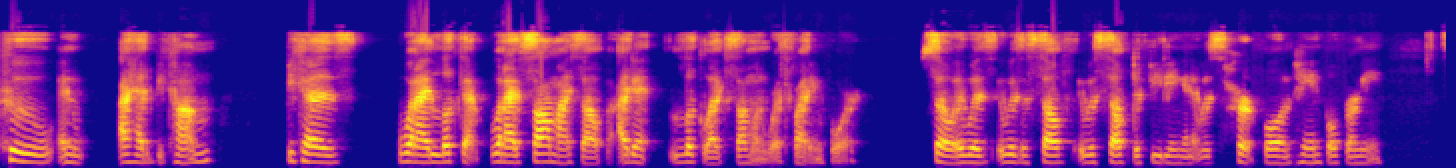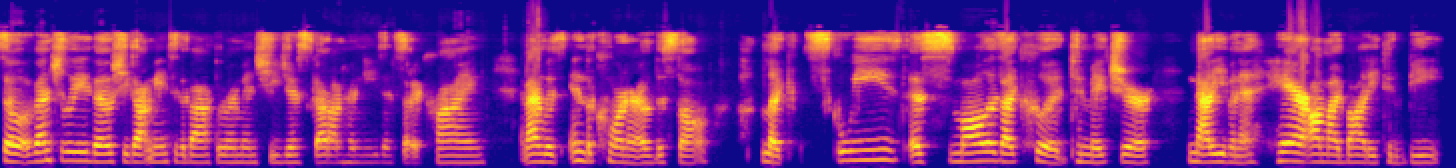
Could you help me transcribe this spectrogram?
who and I had become because when I looked at when I saw myself, I didn't look like someone worth fighting for. So it was it was a self it was self-defeating and it was hurtful and painful for me. So eventually though she got me into the bathroom and she just got on her knees and started crying and I was in the corner of the stall like squeezed as small as I could to make sure not even a hair on my body could be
